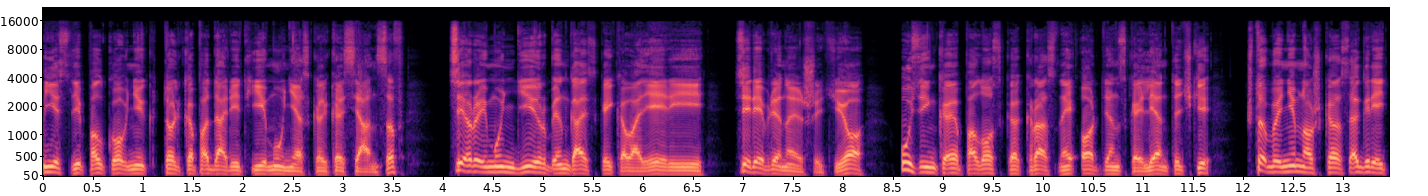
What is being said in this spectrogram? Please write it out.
если полковник только подарит ему несколько сеансов, серый мундир бенгальской кавалерии, серебряное шитье, узенькая полоска красной орденской ленточки, чтобы немножко согреть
